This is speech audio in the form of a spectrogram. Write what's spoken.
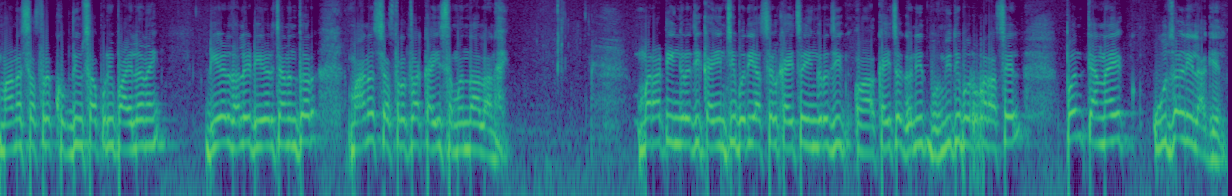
मानसशास्त्र खूप दिवसापूर्वी पाहिलं नाही. डी एड झाले. डीएडच्या नंतर मानसशास्त्राचा काही संबंध आला नाही. मराठी इंग्रजी काहींची बरी असेल काहीचं इंग्रजी काहीचं गणित भूमिती बरोबर असेल पण त्यांना एक उजळणी लागेल.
